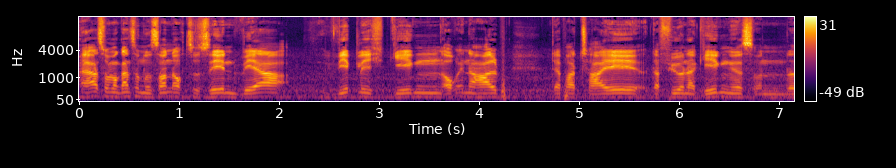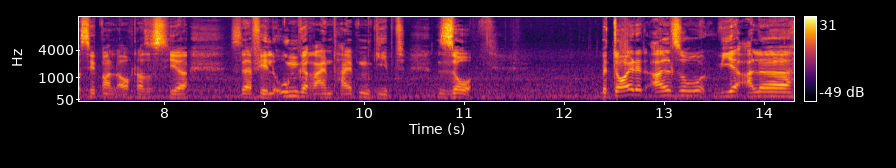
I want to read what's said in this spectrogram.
ja, es war mal ganz interessant auch zu sehen, wer wirklich gegen, auch innerhalb der Partei dafür und dagegen ist. Und das sieht man auch, dass es hier sehr viel Ungereimtheiten gibt. So, bedeutet also, wir alle,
